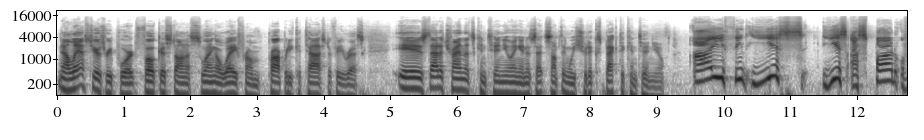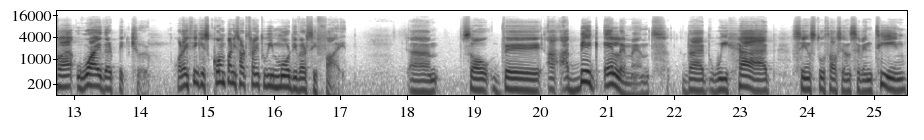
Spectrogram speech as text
Now, last year's report focused on a swing away from property catastrophe risk. Is that a trend that's continuing, and is that something we should expect to continue? I think yes, yes, as part of a wider picture. What I think is companies are trying to be more diversified. Um, so the a, a big element that we had since 2017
